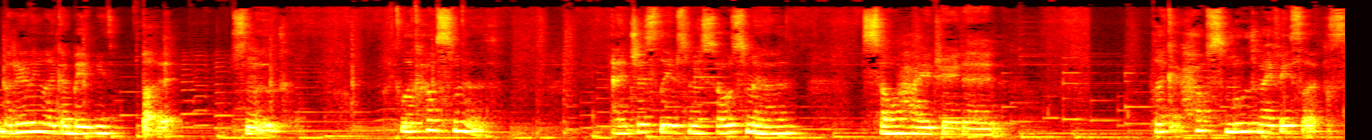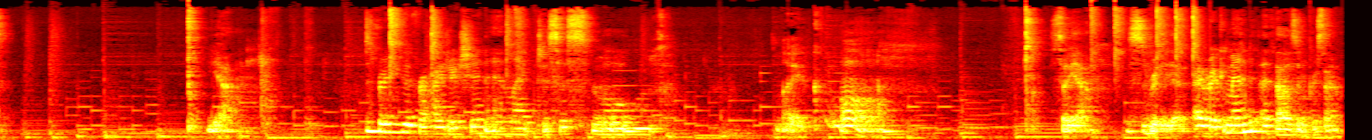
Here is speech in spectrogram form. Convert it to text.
literally like a baby's butt smooth. Like look how smooth. And it just leaves me so smooth so hydrated. Look at how smooth my face looks. Yeah. It's very good for hydration and like just a smooth like oh so yeah, this is really good. I recommend a thousand percent.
